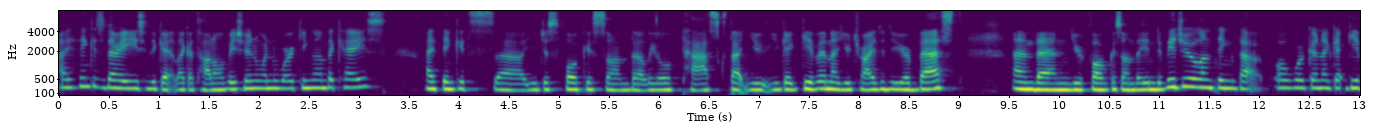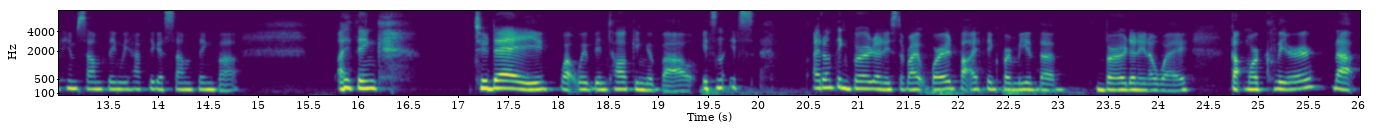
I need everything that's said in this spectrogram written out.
I think it's very easy to get like a tunnel vision when working on the case. I think it's uh, you just focus on the little tasks that you you get given and you try to do your best, and then you focus on the individual and think that oh we're gonna get give him something we have to get something. But I think today what we've been talking about it's it's I don't think burden is the right word, but I think for me the burden in a way got more clear that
